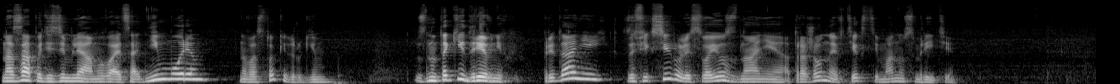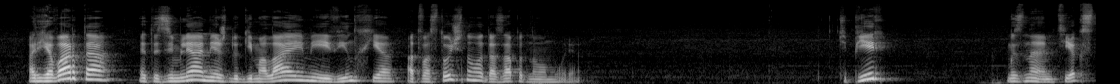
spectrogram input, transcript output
На западе земля омывается одним морем, на востоке – другим. Знатоки древних преданий зафиксировали свое знание, отраженное в тексте Манус Мрити. Арьяварта – это земля между Гималаями и Виндхья от восточного до западного моря – Теперь мы знаем текст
